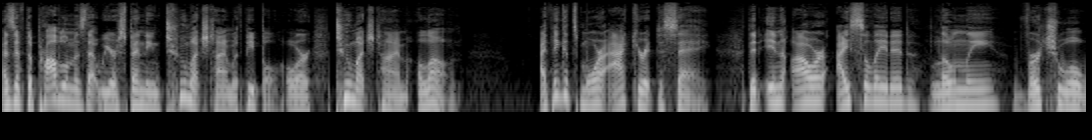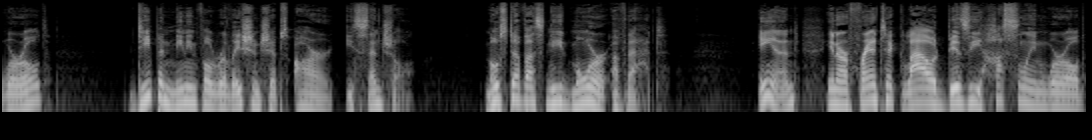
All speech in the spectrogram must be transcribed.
as if the problem is that we are spending too much time with people or too much time alone. I think it's more accurate to say that in our isolated, lonely, virtual world, deep and meaningful relationships are essential. Most of us need more of that. And in our frantic, loud, busy, hustling world,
